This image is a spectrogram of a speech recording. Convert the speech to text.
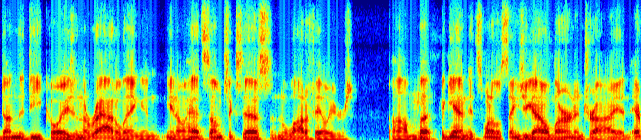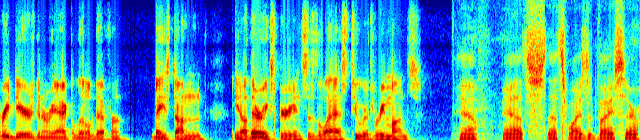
done the decoys and the rattling and, you know, had some success and a lot of failures. Um, mm-hmm. But again, it's one of those things you got to learn and try. And every deer is going to react a little different based on you know their experiences the last two or three months. Yeah, yeah, that's that's wise advice there.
